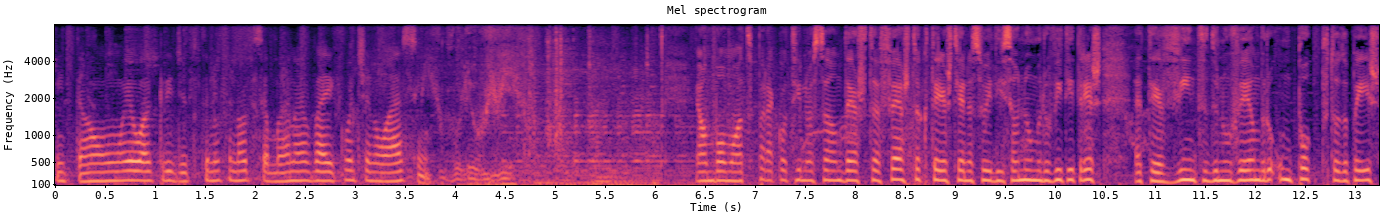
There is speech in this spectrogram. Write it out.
Então eu acredito que no final de semana vai continuar assim. É um bom mote para a continuação desta festa que tem este ano a sua edição número 23 até 20 de novembro, um pouco por todo o país.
